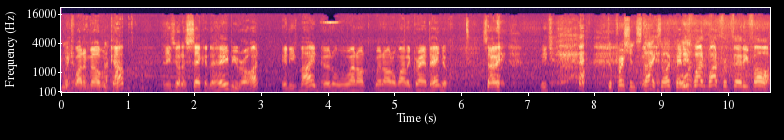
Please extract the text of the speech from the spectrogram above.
which won a Melbourne Cup, and he's got a second to Hebe right in his maiden hurdle. Went on went on and won a Grand Annual. So. Depression stakes, I call and he's won one from 35.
